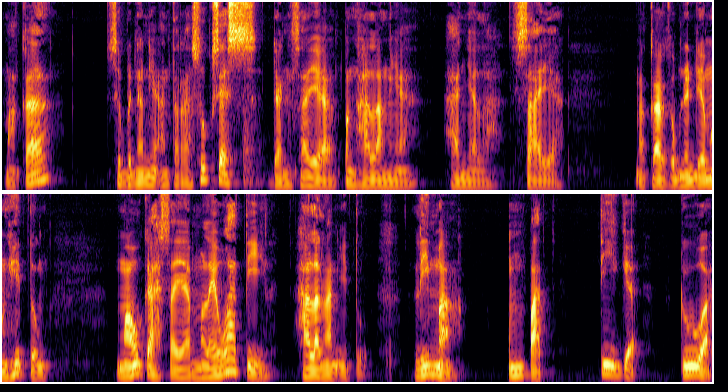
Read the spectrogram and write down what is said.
Maka sebenarnya antara sukses dan saya penghalangnya hanyalah saya. Maka kemudian dia menghitung, maukah saya melewati halangan itu? 5, 4, 3, 2,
